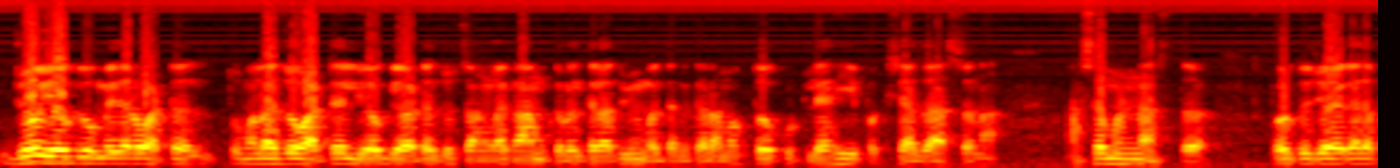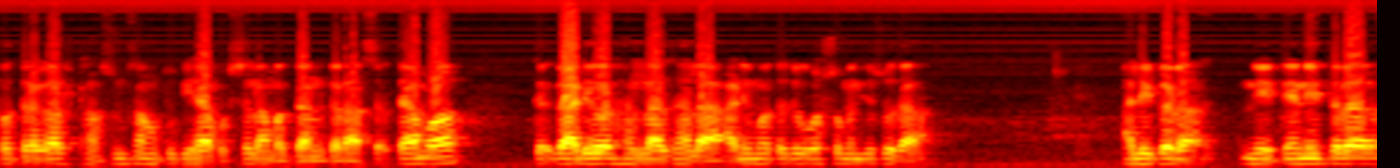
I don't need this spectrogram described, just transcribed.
जो योग्य उमेदवार वाटेल तुम्हाला जो वाटेल योग्य वाटेल जो चांगला काम करेल त्याला तुम्ही मतदान करा. मग तो कुठल्याही पक्षाचा असं ना असं म्हणणं असतं. परंतु जो एखादा पत्रकार ठासून सांगतो की ह्या पक्षाला मतदान करा असं त्यामुळं त्या गाडीवर हल्ला झाला. आणि महत्त्वाची गोष्ट म्हणजे सुद्धा अलीकडं नेत्यांनी तर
